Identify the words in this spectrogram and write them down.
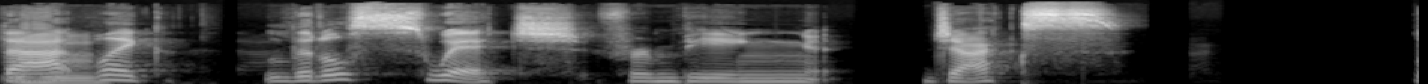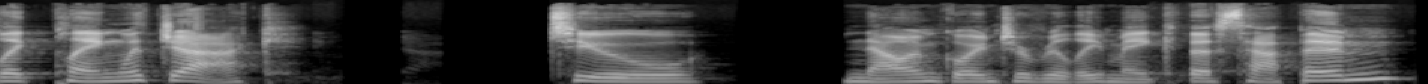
That Mhm. like little switch from being Jack's like playing with Jack to now I'm going to really make this happen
